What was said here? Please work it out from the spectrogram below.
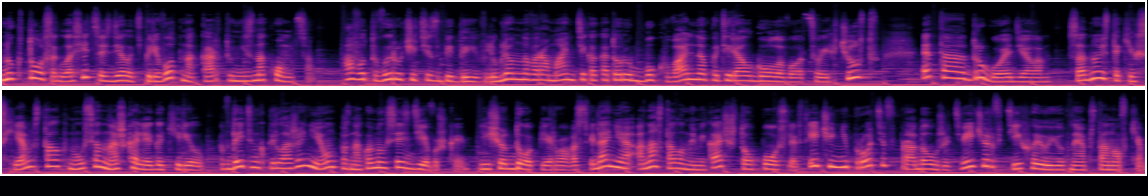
Но кто согласится сделать перевод на карту незнакомца? А вот выручить из беды влюбленного романтика, который буквально потерял голову от своих чувств, это другое дело. С одной из таких схем столкнулся наш коллега Кирилл. В дейтинг-приложении он познакомился с девушкой. Еще до первого свидания она стала намекать, что после встречи не против продолжить вечер в тихой уютной обстановке.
